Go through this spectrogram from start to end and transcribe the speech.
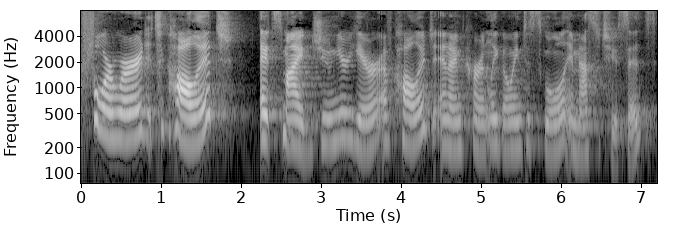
forward to college. It's my junior year of college, and I'm currently going to school in Massachusetts.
